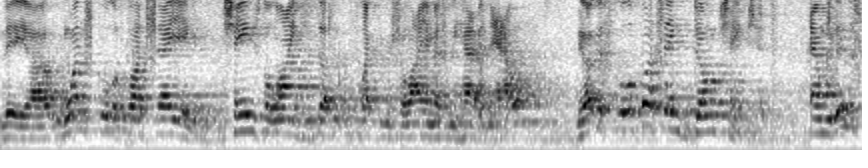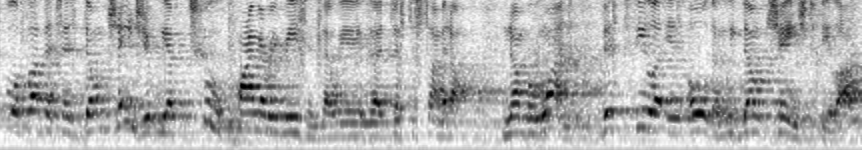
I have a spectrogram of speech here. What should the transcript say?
the uh, one school of thought saying change the line because it doesn't reflect Yerushalayim as we have it now, the other school of thought saying don't change it. And within the school of thought that says don't change it, we have two primary reasons that we, uh, just to sum it up. Number one, this tefillah is old and we don't change tefillah.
